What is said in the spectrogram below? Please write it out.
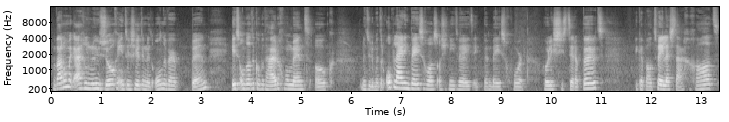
Waarom ik eigenlijk nu zo geïnteresseerd in dit onderwerp ben, is omdat ik op het huidige moment ook natuurlijk met een opleiding bezig was. Als je het niet weet, ik ben bezig voor holistisch therapeut. Ik heb al twee lesdagen gehad.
